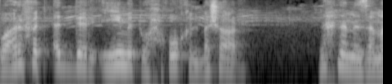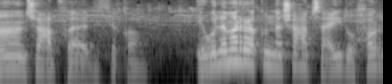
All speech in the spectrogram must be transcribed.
وعرفت قدر قيمة وحقوق البشر. نحن من زمان شعب فائد الثقة. إيه ولا مرة كنا شعب سعيد وحر؟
